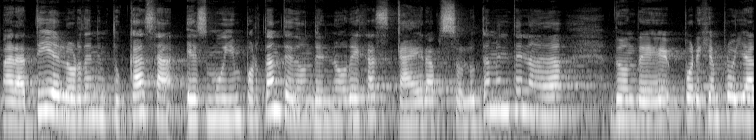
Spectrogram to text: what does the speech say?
para ti el orden en tu casa es muy importante, donde no dejas caer absolutamente nada, donde, por ejemplo, ya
